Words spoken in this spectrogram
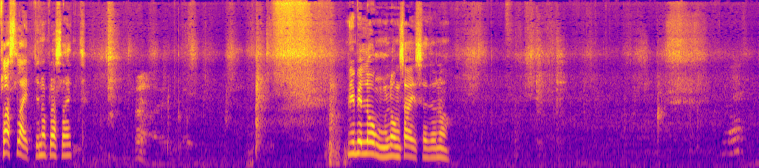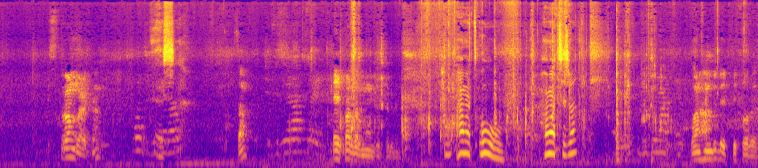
plus light. You know plus light? Right. Maybe long, long size. I don't know. Strong light, huh? Yes. Some? Hey, further mount. How, how much? Oh, how much is what? 184.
